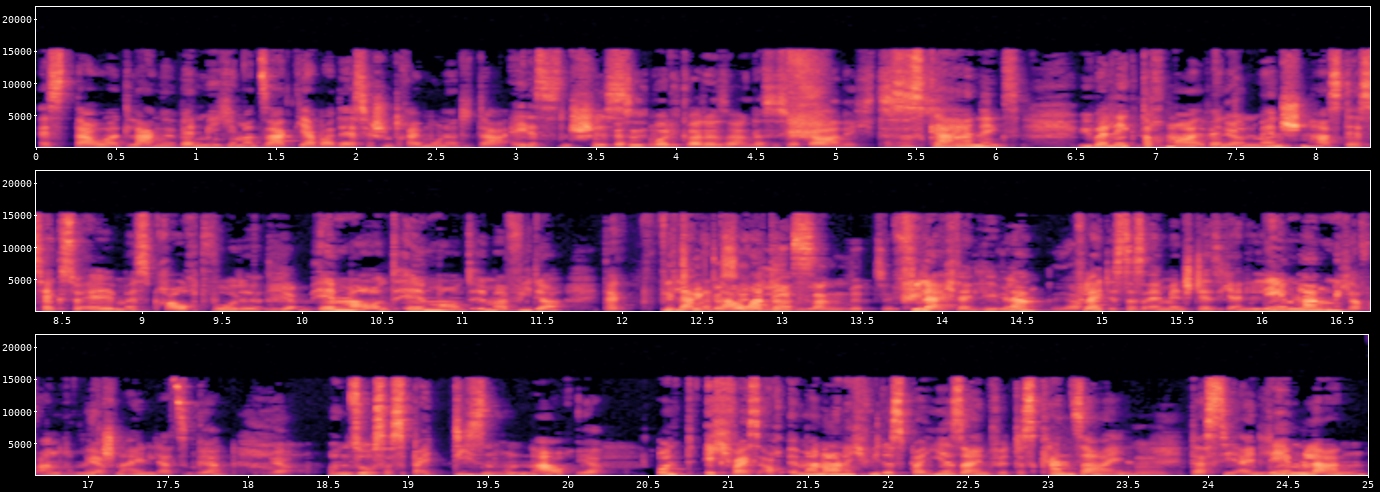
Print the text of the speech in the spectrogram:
Es dauert lange. Wenn mir jemand sagt, ja, aber der ist ja schon drei Monate da, ey, das ist ein Schiss. Das ist, wollte ich gerade sagen, das ist ja gar nichts. Das ist gar nichts. Überleg doch mal, wenn Ja. du einen Menschen hast, der sexuell missbraucht wurde, Ja. immer und immer und immer wieder, da, wie Der lange das dauert das? Leben lang mit sich. Vielleicht ein Leben Ja, lang. Vielleicht ist das ein Mensch, der sich ein Leben lang nicht auf andere Menschen einlassen kann. Und so ist das bei diesen Hunden auch. Und ich weiß auch immer noch nicht, wie das bei ihr sein wird. Das kann sein, Mhm. dass sie ein Leben lang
